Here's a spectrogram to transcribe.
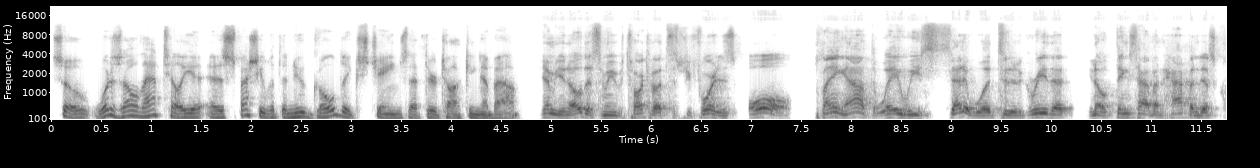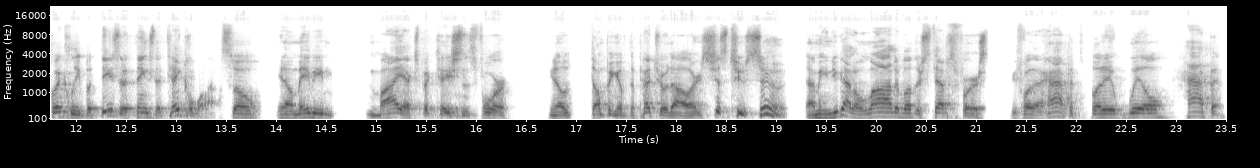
So, what does all that tell you, especially with the new gold exchange that they're talking about? Jim, you know this. I mean, we've talked about this before. It is all playing out the way we said it would to the degree that you know things haven't happened as quickly but these are things that take a while so you know maybe my expectations for you know dumping of the petrodollar is just too soon i mean you got a lot of other steps first before that happens but it will happen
